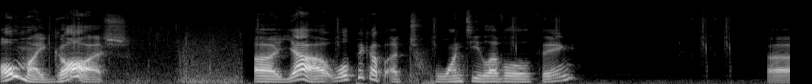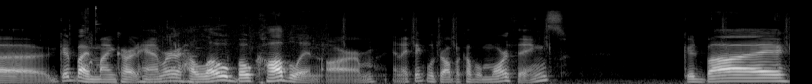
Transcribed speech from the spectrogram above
Oh my gosh. Uh, yeah, we'll pick up a 20 level thing. Uh, goodbye minecart hammer. Hello bokoblin arm. And I think we'll drop a couple more things. Goodbye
